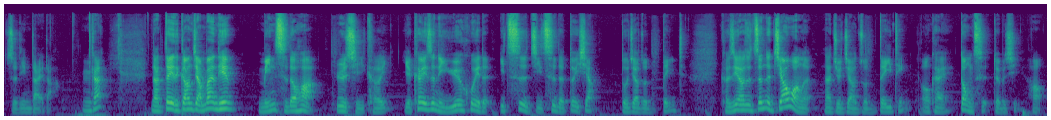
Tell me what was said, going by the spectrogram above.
指定代打。你看。那 date 刚讲半天，名词的话，日期可以，也可以是你约会的一次几次的对象，都叫做 date。可是要是真的交往了，那就叫做 dating。OK，动词，对不起，好。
